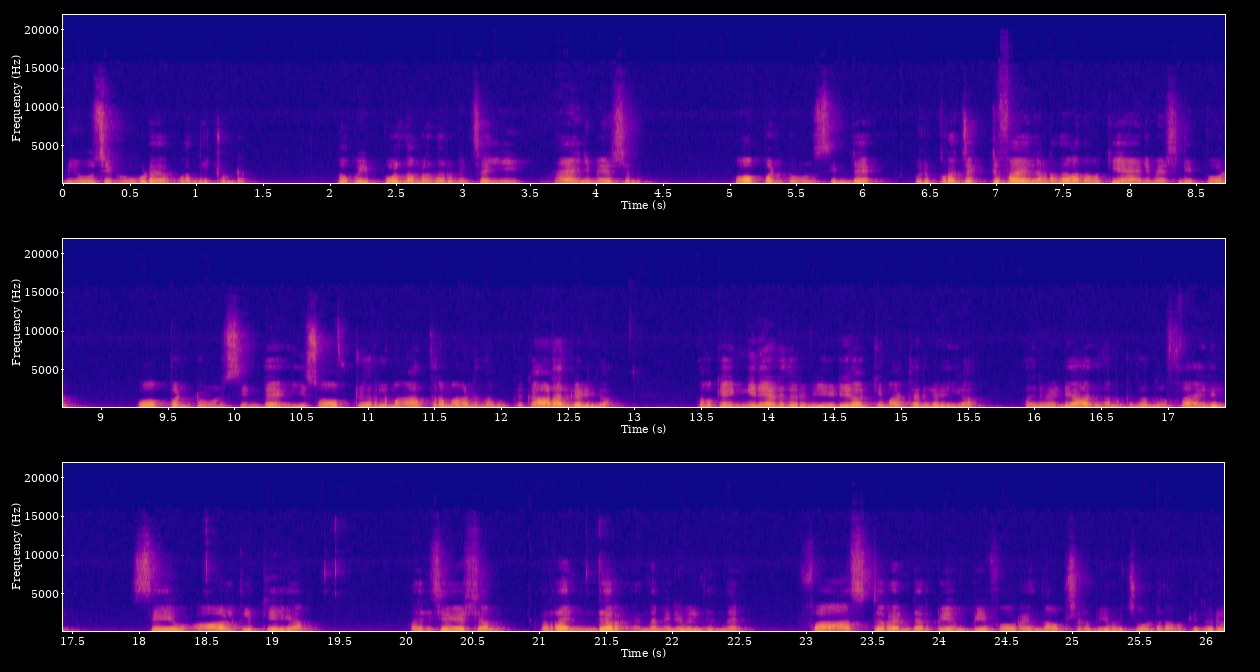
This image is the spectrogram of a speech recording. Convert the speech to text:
മ്യൂസിക്കും കൂടെ വന്നിട്ടുണ്ട്. നോക്കൂ ഇപ്പോൾ നമ്മൾ നിർമ്മിച്ച ഈ ആനിമേഷൻ ഓപ്പൺ ടൂൺസിന്റെ ഒരു പ്രൊജക്റ്റ് ഫയലാണ്. അഥവാ നമുക്ക് ഈ ആനിമേഷൻ ഇപ്പോൾ ഓപ്പൺ ടൂൺസിന്റെ ഈ സോഫ്റ്റ്വെയറിൽ മാത്രമാണ് നമുക്ക് കാണാൻ കഴിയുക. നമുക്ക് എങ്ങനെയാണ് ഇതൊരു വീഡിയോ ആക്കി മാറ്റാൻ കഴിയുക? അതിനുവേണ്ടി ആദ്യം നമുക്കിതൊന്ന് ഫയലിൽ സേവ് ആൾ ക്ലിക്ക് ചെയ്യാം. അതിനുശേഷം റെൻഡർ എന്ന മെനുവിൽ നിന്ന് fast render to M P four എന്ന ഓപ്ഷൻ ഉപയോഗിച്ചുകൊണ്ട് നമുക്കിതൊരു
